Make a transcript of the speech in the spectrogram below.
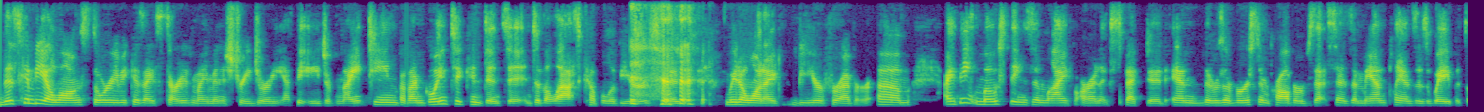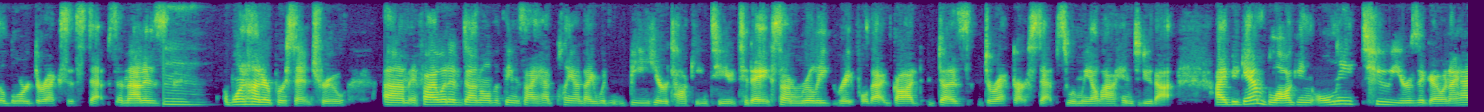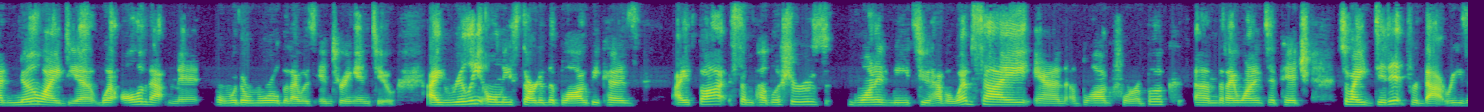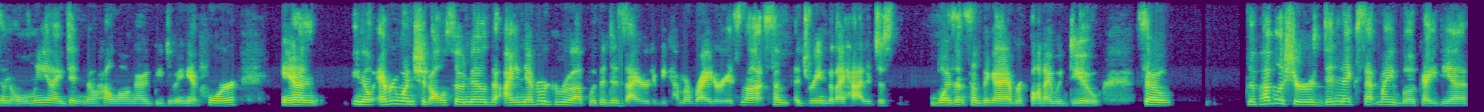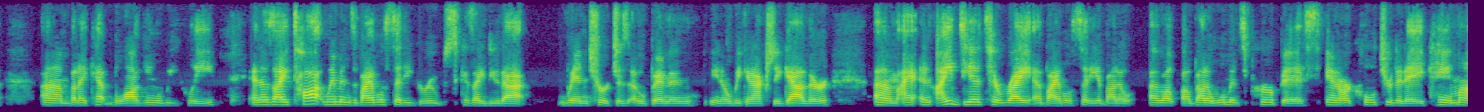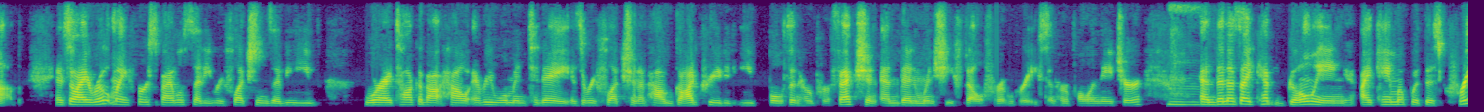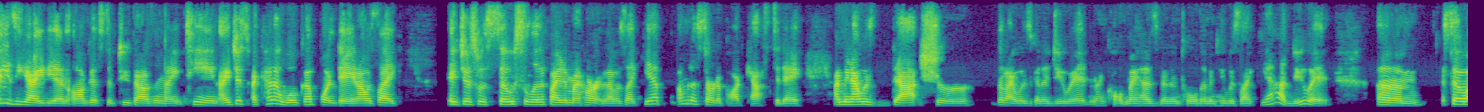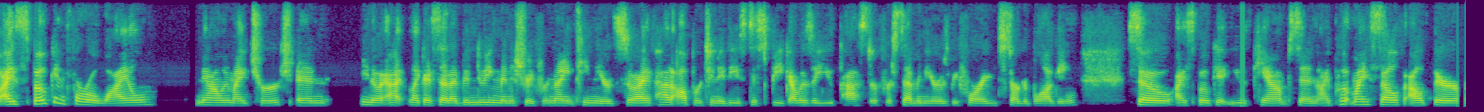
this can be a long story because I started my ministry journey at the age of 19, but I'm going to condense it into the last couple of years because we don't want to be here forever. Um, I think most things in life are unexpected. And there's a verse in Proverbs that says, A man plans his way, but the Lord directs his steps. And that is mm. 100% true. Um, if I would have done all the things I had planned, I wouldn't be here talking to you today. So I'm really grateful that God does direct our steps when we allow Him to do that. I began blogging only two years ago, and I had no idea what all of that meant or the world that I was entering into. I really only started the blog because I thought some publishers wanted me to have a website and a blog for a book um, that I wanted to pitch. So I did it for that reason only, and I didn't know how long I would be doing it for. And you know, everyone should also know that I never grew up with a desire to become a writer. It's not some a dream that I had. It just wasn't something I ever thought I would do. So the publishers didn't accept my book idea, um, but I kept blogging weekly. And as I taught women's Bible study groups, because I do that when church is open and you know we can actually gather, um, I, an idea to write a Bible study about a about, about a woman's purpose in our culture today came up. And so I wrote my first Bible study, Reflections of Eve, where I talk about how every woman today is a reflection of how God created Eve, both in her perfection and then when she fell from grace and her fallen nature. Mm. And then as I kept going, I came up with this crazy idea in August of 2019. I just, I kind of woke up one day and I was like, it just was so solidified in my heart that I was like, yep, I'm going to start a podcast today. I mean, I was that sure that I was going to do it. And I called my husband and told him, and he was like, yeah, do it. Um, so I've spoken for a while now in my church and you know at, like i said i've been doing ministry for 19 years so i've had opportunities to speak. I was a youth pastor for seven years before i started blogging. So i spoke at youth camps and i put myself out there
